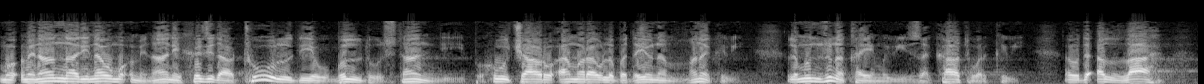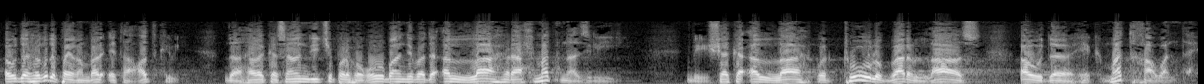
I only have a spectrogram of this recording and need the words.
مؤمنان نارینه او مؤمنانې ښځې دا ټول د یو بل دوستان دي، په ښو چارو امر او له بدیو نه منع کوي، لمونځونه قایموي، زکات ورکوي او د الله او د هغه د پیغمبر اطاعت کوي، دا هغه کسان دي چې پر هغو باندې به د الله رحمت نازلیږي، بېشکه الله پر ټولو بر لاس او د حکمت خاوند دی.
